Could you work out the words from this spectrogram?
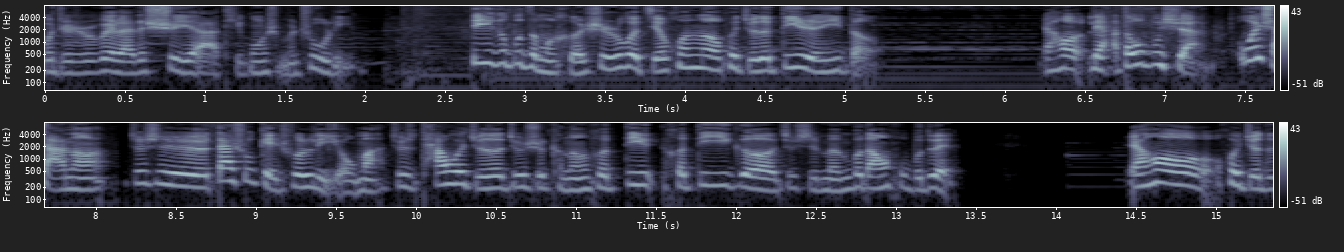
或者是未来的事业啊提供什么助力。第一个不怎么合适，如果结婚了会觉得低人一等，然后俩都不选，为啥呢？就是大叔给出了理由嘛，就是他会觉得就是可能和第和第一个就是门不当户不对。然后会觉得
